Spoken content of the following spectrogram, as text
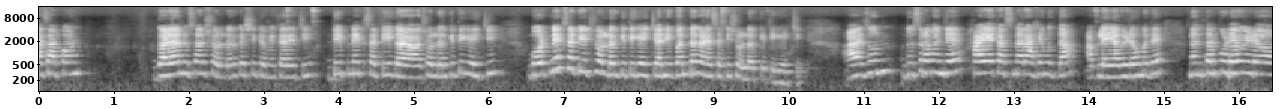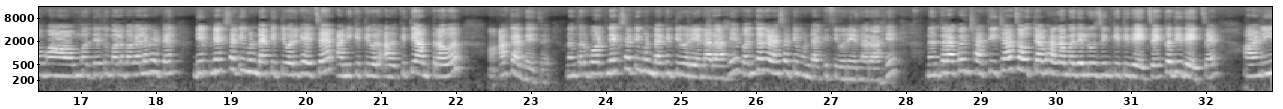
आज आपण गळ्यानुसार शोल्डर कशी कमी करायची? डीप नेकसाठी गळा शोल्डर किती घ्यायची? बोटनेकसाठी शोल्डर किती घ्यायची? आणि बंद गळ्यासाठी शोल्डर किती घ्यायची? अजून दुसरं म्हणजे हा एक असणार आहे मुद्दा आपल्या या व्हिडिओमध्ये. नंतर पुढे व्हिडिओमध्ये तुम्हाला बघायला भेटेल. डीपनेकसाठी मुंडा कितीवर घ्यायचा आहे आणि कितीवर किती अंतरावर आकार द्यायचा आहे. नंतर बोटनेकसाठी मुंडा कितीवर येणार आहे? बंद गळ्यासाठी मुंडा कितीवर येणार आहे? नंतर आपण छातीच्या चौथ्या भागामध्ये लुझिंग किती द्यायचं आहे कधी द्यायचं आहे आणि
